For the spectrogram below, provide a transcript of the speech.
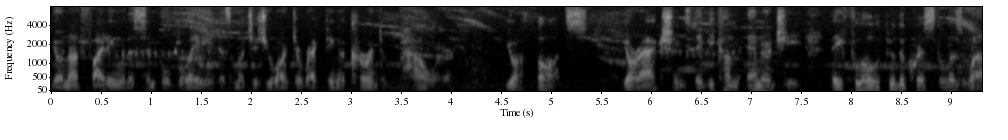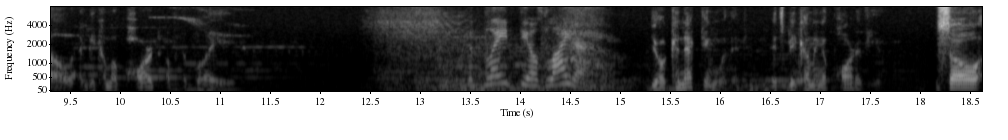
You're not fighting with a simple blade as much as you are directing a current of power. Your thoughts, your actions, they become energy. They flow through the crystal as well and become a part of the blade. The blade feels lighter. You're connecting with it, it's becoming a part of you. So,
